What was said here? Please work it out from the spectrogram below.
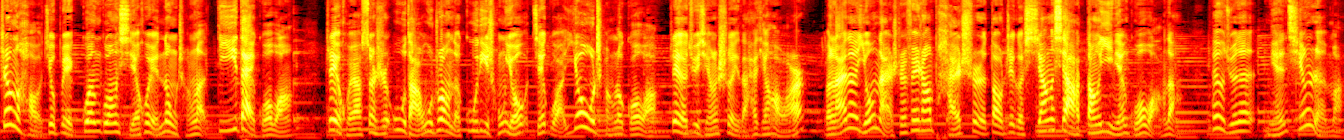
正好就被观光协会弄成了第一代国王。这回啊，算是误打误撞的故地重游，结果又成了国王。这个剧情设计的还挺好玩。本来呢，有乃是非常排斥到这个乡下当一年国王的。他又觉得年轻人嘛，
